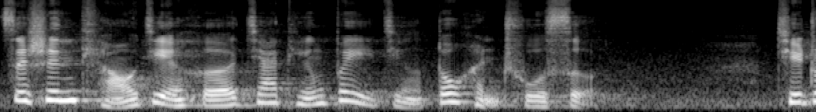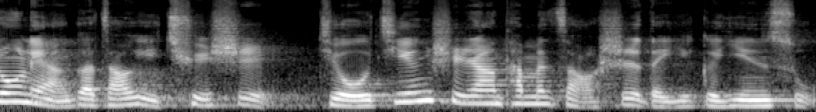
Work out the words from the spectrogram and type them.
自身条件和家庭背景都很出色。其中两个早已去世，酒精是让他们早逝的一个因素。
